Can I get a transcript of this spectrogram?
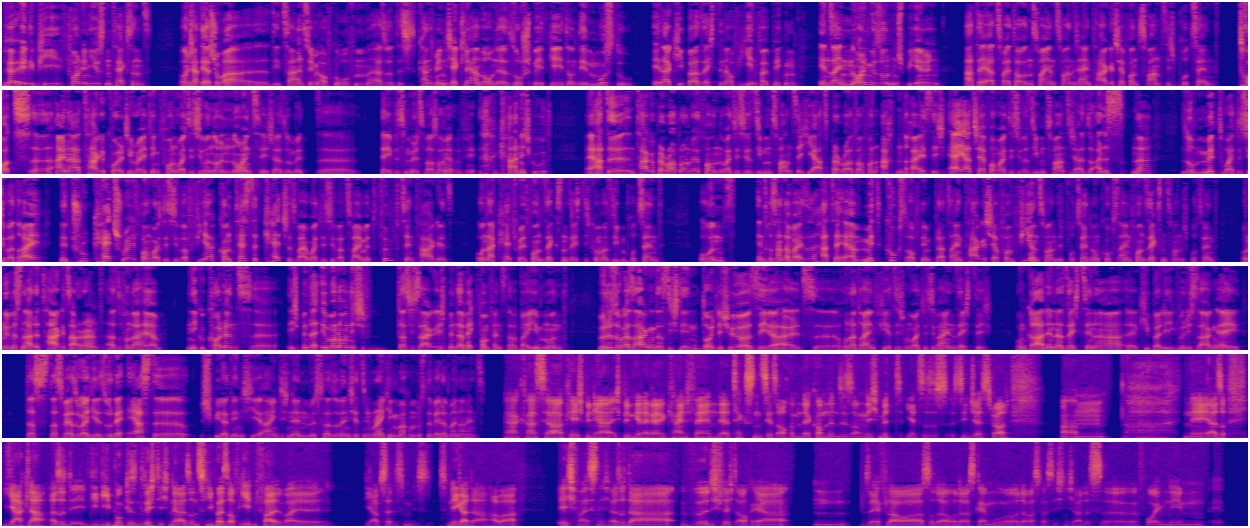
per ADP von den Houston Texans. Und ich hatte ja schon mal äh, die Zahlen zu ihm aufgerufen. Also das kann ich mir nicht erklären, warum der so spät geht. Und den musst du in der Keeper 16 auf jeden Fall picken. In seinen neun gesunden Spielen hatte er 2022 einen Target Share von 20% Trotz äh, einer Target Quality Rating von White Receiver 99, also mit äh, Davis Mills war es auch gar nicht gut. Er hatte einen Target per Route Run Wert von White Receiver 27, Yards per Route Run von 38, Air Yard Share von White Receiver 27, also alles, ne? so mit Wide Receiver 3, eine True Catch Rate von Wide Receiver 4, Contested Catches bei Wide Receiver 2 mit 15 Targets und einer Catch Rate von 66,7%. Und interessanterweise hatte er mit Cooks auf dem Platz einen Target Share von 24% und Cooks einen von 26%. Und wir wissen alle, Targets are earned, also von daher Nico Collins, äh, ich bin da immer noch nicht, dass ich sage, ich bin da weg vom Fenster bei ihm und würde sogar sagen, dass ich den deutlich höher sehe als äh, 143 und Wide Receiver 61. Und gerade in der 16er äh, Keeper League würde ich sagen, ey, das, das wäre sogar hier so der erste Spieler, den ich hier eigentlich nennen müsste. Also wenn ich jetzt ein Ranking machen müsste, wäre der meine Eins. Ja, krass, ja, okay. Ich bin ja, ich bin generell kein Fan der Texans, jetzt auch in der kommenden Saison nicht mit, jetzt ist es CJ Stroud. Ähm, oh, nee, also, ja, klar, also die, die Punkte sind richtig, ne? Also ein Sleeper ist auf jeden Fall, weil die Upside ist, ist, ist mega da. Aber ich weiß nicht, also da würde ich vielleicht auch eher Zay Flowers oder, oder Sky Moore oder was weiß ich nicht alles äh, vor ihm nehmen.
